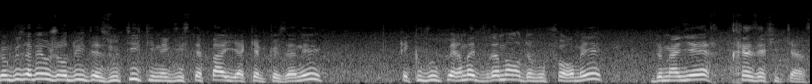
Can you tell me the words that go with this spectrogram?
Donc vous avez aujourd'hui des outils qui n'existaient pas il y a quelques années et qui vous permettent vraiment de vous former de manière très efficace.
